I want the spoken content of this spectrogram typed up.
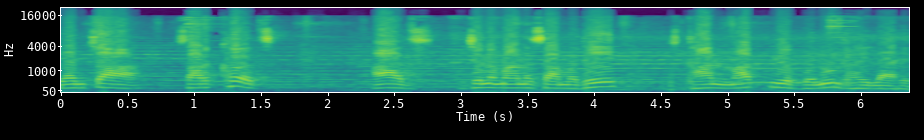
यांच्या सारखंच आज जनमानसामध्ये स्थानमात्म्य बनून राहिलं आहे.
